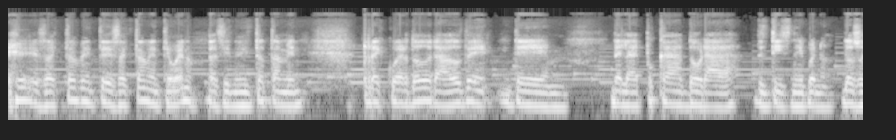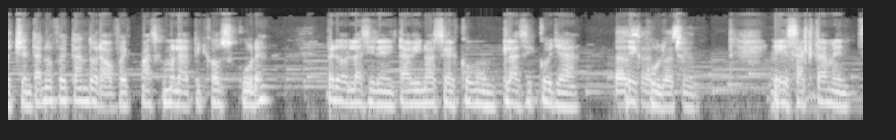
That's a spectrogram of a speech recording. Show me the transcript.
Exactamente, exactamente. Bueno, la sirenita también. Recuerdo dorado de, de, de la época dorada de Disney. Bueno, los 80 no fue tan dorado, fue más como la época oscura. Pero la sirenita vino a ser como un clásico ya La De culto. salvación. Exactamente.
